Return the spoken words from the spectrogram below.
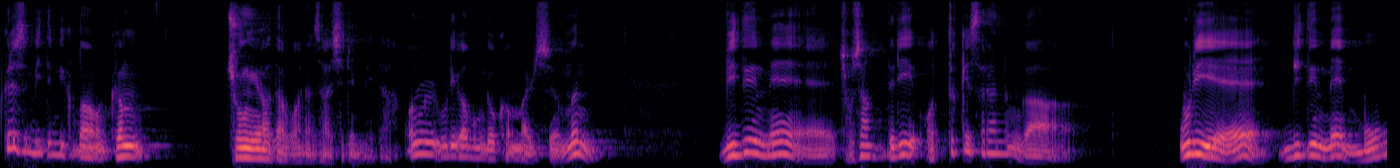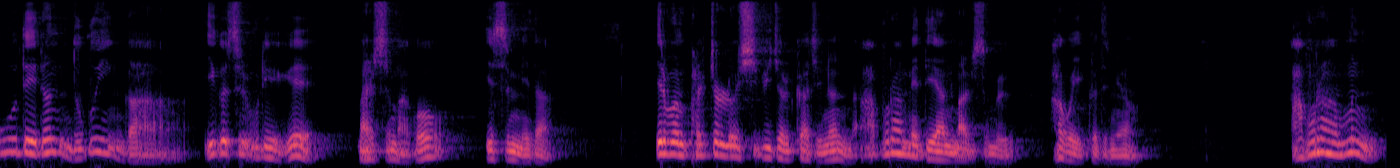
그래서 믿음이 그만큼 중요하다고 하는 사실입니다. 오늘 우리가 봉독한 말씀은 믿음의 조상들이 어떻게 살았는가, 우리의 믿음의 모델은 누구인가 이것을 우리에게 말씀하고 있습니다. 여러분 8절로 12절까지는 아브라함에 대한 말씀을 하고 있거든요. 아브라함은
